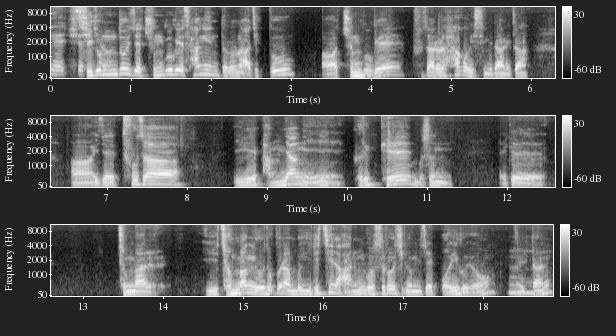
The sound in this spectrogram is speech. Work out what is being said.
예. 지금도 이제 중국의 상인들은 아직도 어, 중국에 투자를 하고 있습니다. 그러니까 어, 이제 투자 이게 방향이 그렇게 무슨 이게 정말 이 전망이 어둡거나 뭐 이렇지는 않은 것으로 지금 이제 보이고요. 음. 일단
